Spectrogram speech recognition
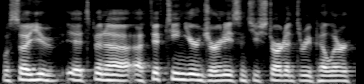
Well so you've it's been a, a 15 year journey since you started 3Pillar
